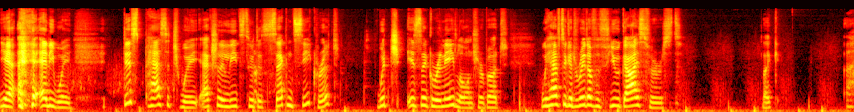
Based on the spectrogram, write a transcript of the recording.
Yeah, anyway. This passageway actually leads to the second secret, which is a grenade launcher, but we have to get rid of a few guys first. Like... Uh,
